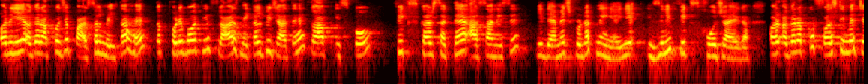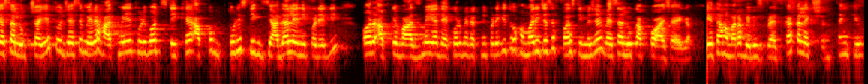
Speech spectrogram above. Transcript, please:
और ये अगर आपको जब पार्सल मिलता है, तब थोड़े बहुत ये फ्लावर्स निकल भी जाते हैं तो आप इसको फिक्स कर सकते हैं आसानी से। ये डैमेज प्रोडक्ट नहीं है, ये इजीली फिक्स हो जाएगा। और अगर आपको फ़र्स्ट इमेज जैसा लुक चाहिए तो जैसे मेरे हाथ में ये थोड़ी बहुत स्टिक है, आपको थोड़ी स्टिक ज़्यादा लेनी पड़ेगी और आपके वाज में या डेकोर में रखनी पड़ेगी तो हमारी जैसे फ़र्स्ट इमेज है, वैसा लुक आपको आ जाएगा। ये था हमारा बेबीज ब्रेथ का कलेक्शन थैंक यू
